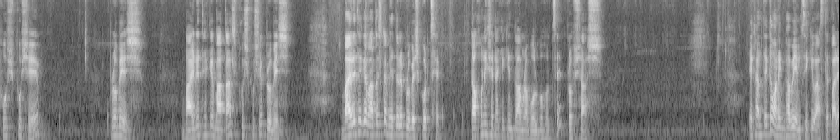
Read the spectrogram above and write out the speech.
ফুসফুসে প্রবেশ। বাইরে থেকে বাতাস ফুসফুসে প্রবেশ। বাইরে থেকে বাতাসটা ভেতরে প্রবেশ করছে। তখনই সেটাকে কিন্তু আমরা বলব হচ্ছে প্রশ্বাস। এখান থেকে অনেকভাবে এমসিকিউ আসতে পারে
